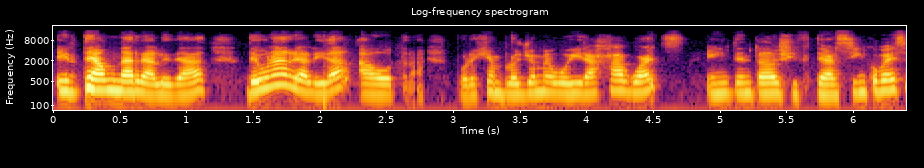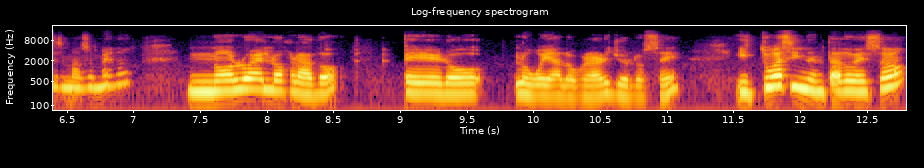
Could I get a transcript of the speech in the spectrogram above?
Irte a una realidad, de una realidad a otra. Por ejemplo, yo me voy a ir a Hogwarts. He intentado shiftear cinco veces más o menos. No lo he logrado, pero lo voy a lograr, yo lo sé. ¿Y tú has intentado eso?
